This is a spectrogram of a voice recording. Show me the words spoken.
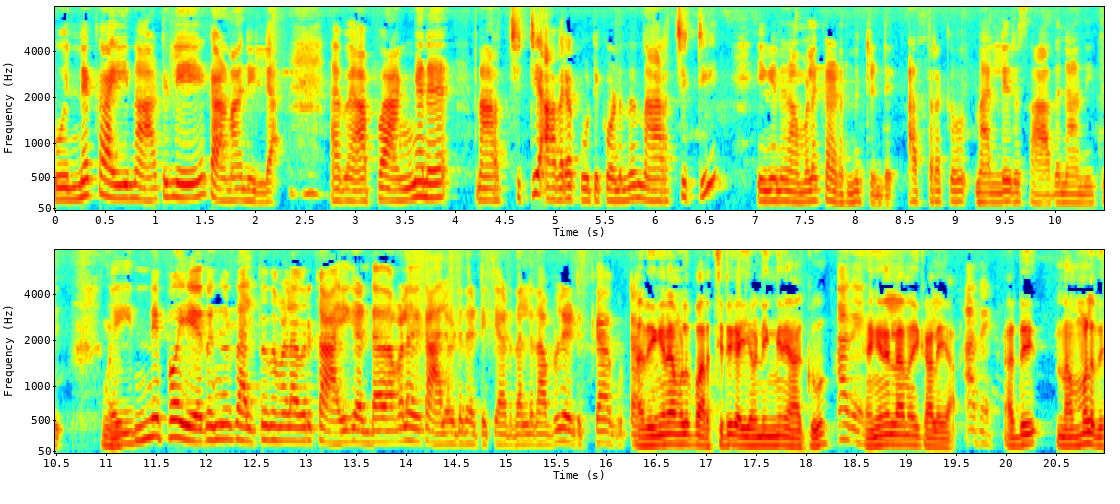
ഉന്നക്കായി നാട്ടിലേ കാണാനില്ല. അപ്പൊ അങ്ങനെ നിറച്ചിട്ട് അവരെ കൂട്ടിക്കൊണ്ടുവന്ന് നിറച്ചിട്ട് ഇങ്ങനെ നമ്മൾ കിടന്നിട്ടുണ്ട്. അത്രക്കും നല്ലൊരു സാധനമാണ് ഇത്. ഇന്നിപ്പോ ഏതെങ്കിലും സ്ഥലത്ത് നമ്മൾ അവർ കായ് കണ്ട നമ്മളെ കാലോട്ട് തട്ടിച്ചാടുന്നല്ല നമ്മൾ എടുക്കുക കൂട്ടാ. അതിങ്ങനെ നമ്മൾ പറിച്ചിട്ട് കൈകൊണ്ട് ഇങ്ങനെ ആക്കൂ. അതെ. എങ്ങനെയല്ലാന്ന് കളയാ? അതെ. അത് നമ്മളിത്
